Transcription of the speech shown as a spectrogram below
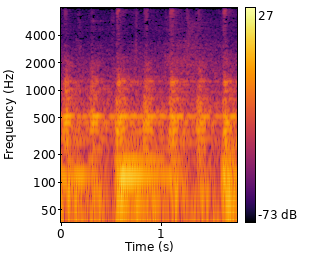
Thank you.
